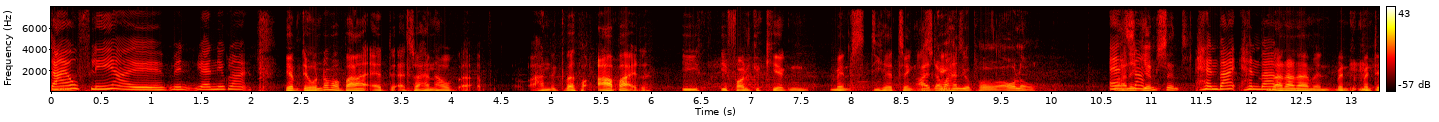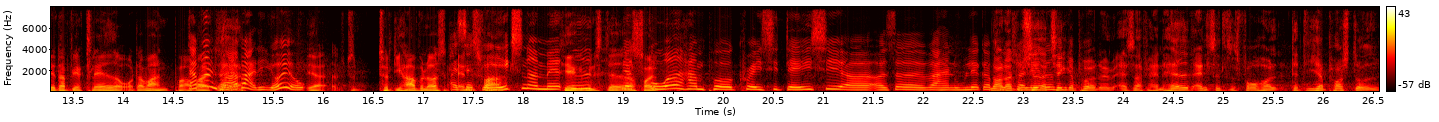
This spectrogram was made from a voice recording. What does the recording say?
Der er jo flere, øh, men ja, Nikolaj. Jamen, det undrer mig bare, at altså, han har jo øh, han har ikke været på arbejde i, i folkekirken, mens de her ting Nej, er der var han jo på overlov. Var han ikke hjemsendt? han var, han var, Nej, nej, nej, men, men, men det, der bliver klaget over, der var han på der var arbejde. han på Ja, ja. arbejde. Jo, jo. Ja, så, så de har vel også et Altså, ansvar. det er ikke sådan noget med, Kirkeministeriet jeg og folk- scorede ham på Crazy Daisy, og, og så var han ulækker Nå, på når du sidder og toilettet. tænker på, at øh, altså, han havde et ansættelsesforhold, da de her påståede, nu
